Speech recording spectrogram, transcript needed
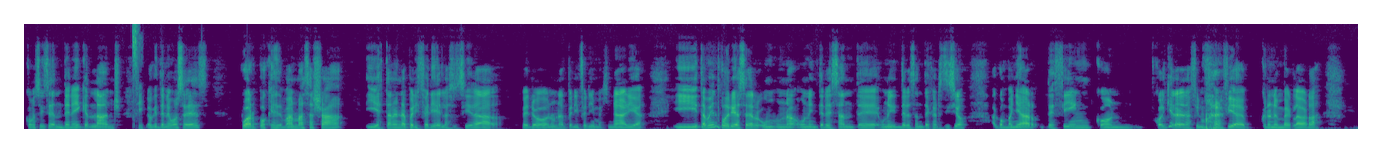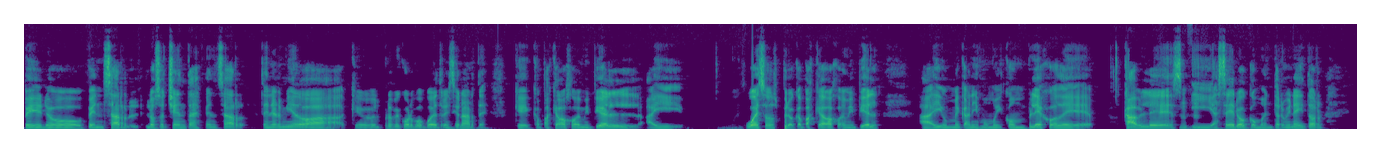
Como se dice, en The Naked Lunch, lo que tenemos es cuerpos que van más allá y están en la periferia de la sociedad, pero en una periferia imaginaria. Y también podría ser un, interesante, un interesante ejercicio acompañar The Thing con cualquiera de la filmografía de Cronenberg, la verdad. Pero pensar los 80 es pensar tener miedo a que el propio cuerpo puede traicionarte. Que capaz que abajo de mi piel hay huesos, pero capaz que abajo de mi piel hay un mecanismo muy complejo de cables y acero, como en Terminator,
